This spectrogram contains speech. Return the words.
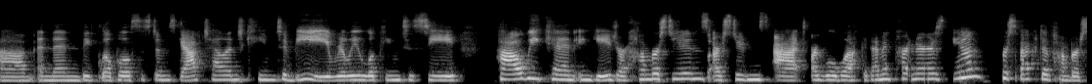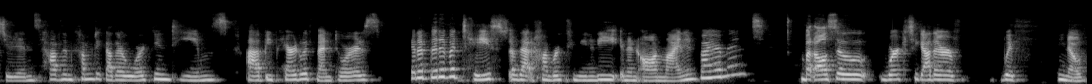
Um, and then the Global Systems Gap Challenge came to be, really looking to see how we can engage our Humber students, our students at our global academic partners, and prospective Humber students, have them come together, work in teams, uh, be paired with mentors, get a bit of a taste of that Humber community in an online environment, but also work together with you know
